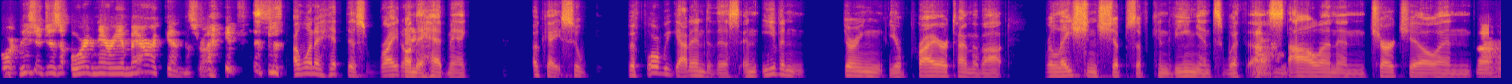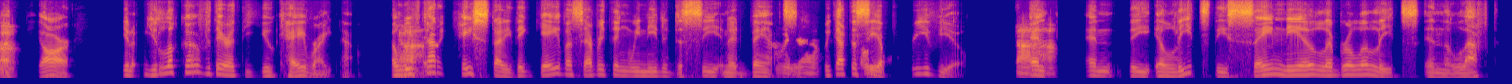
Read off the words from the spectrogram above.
Or, these are just ordinary Americans, right? I want to hit this right on the head, man. Okay, so before we got into this, and even during your prior time about relationships of convenience with uh, Uh-huh. Stalin and Churchill and Uh-huh. FDR, you know, you look over there at the UK right now. And we've Uh-huh. got a case study. They gave us everything we needed to see in Oh, advance. yeah. We got to Oh, see yeah. a preview. Uh-huh. And the elites, these same neoliberal elites in the left,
